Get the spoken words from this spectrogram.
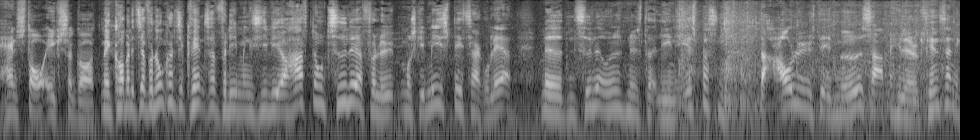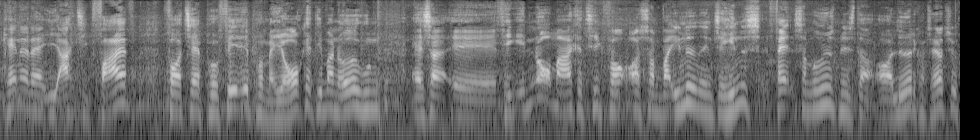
han står ikke så godt. Men kommer det til at få nogle konsekvenser? Fordi man kan sige, at vi har haft nogle tidligere forløb, måske mest spektakulært, med den tidligere udenrigsminister Lene Espersen, der aflyste et møde sammen med Hillary Clinton i Canada i Arctic 5 for at tage på ferie på Mallorca. Det var noget, hun altså, øh, fik enormt meget kritik for, og som var indledningen til hendes fald som udenrigsminister og leder af det konservative.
